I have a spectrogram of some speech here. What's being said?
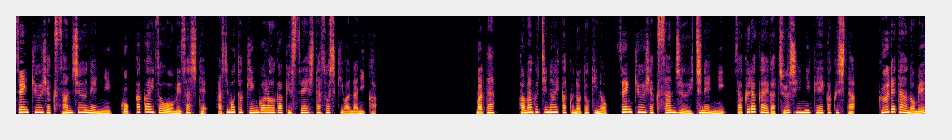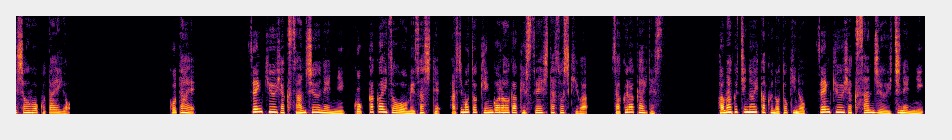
1930年に国家改造を目指して橋本金五郎が結成した組織は何か。また、浜口内閣の時の1931年に桜会が中心に計画したクーデターの名称を答えよ。答え。1930年に国家改造を目指して橋本金五郎が結成した組織は桜会です。浜口内閣の時の1931年に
